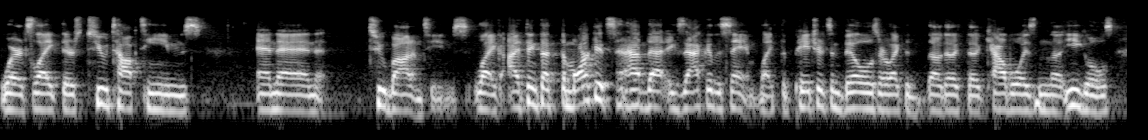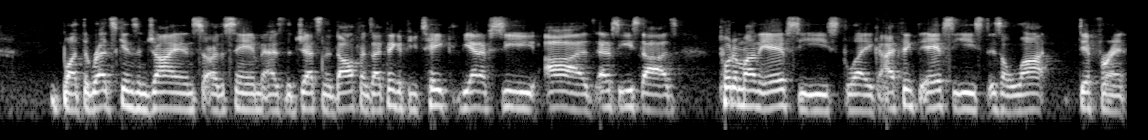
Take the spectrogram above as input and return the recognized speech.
where it's like there's two top teams and then two bottom teams. Like I think that the markets have that exactly the same. Like the Patriots and Bills are like the, the like the Cowboys and the Eagles but the Redskins and Giants are the same as the Jets and the Dolphins. I think if you take the NFC odds, NFC East odds, put them on the AFC East, like I think the AFC East is a lot different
